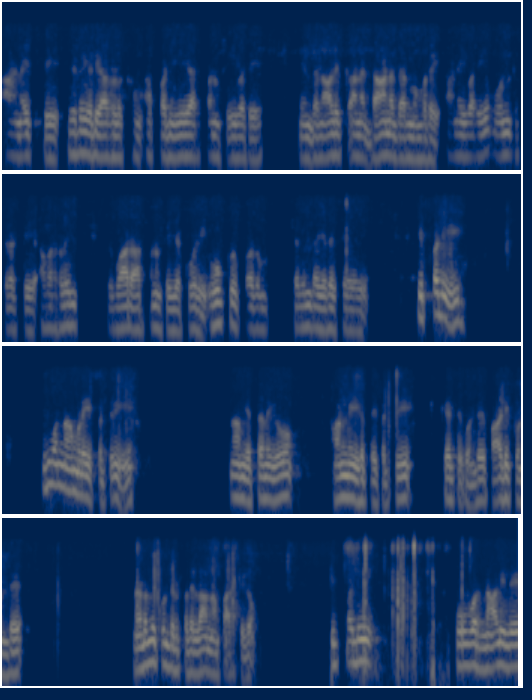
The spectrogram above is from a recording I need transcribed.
அனைத்து இடையடியார்களுக்கும் அப்படியே அர்ப்பணம் செய்வதே இந்த நாளுக்கான தான தர்ம முறை அனைவரையும் ஒன்று திரட்டி அவர்களின் இவ்வாறு அர்ப்பணம் செய்ய கூறி ஊக்குவிப்பதும் சிறந்த இறை சேவை இப்படி திருவண்ணாமலை பற்றி நாம் எத்தனையோ ஆன்மீகத்தை பற்றி கேட்டுக்கொண்டு பாடிக்கொண்டு நடந்து கொண்டிருப்பதெல்லாம் நாம் பார்க்கிறோம். இப்படி ஒவ்வொரு நாளிலே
